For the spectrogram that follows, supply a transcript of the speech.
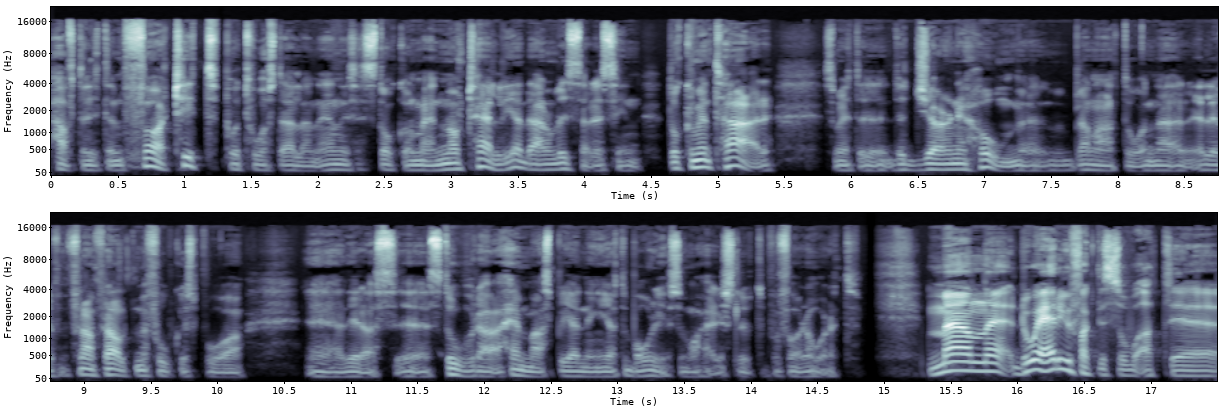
haft en liten förtitt på två ställen. En i Stockholm och en i Norrtälje där de visade sin dokumentär som heter The Journey Home. Eh, bland annat då när, eller framförallt med fokus på eh, deras eh, stora hemmaspelning i Göteborg som var här i slutet på förra året. Men eh, då är det ju faktiskt så att eh,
